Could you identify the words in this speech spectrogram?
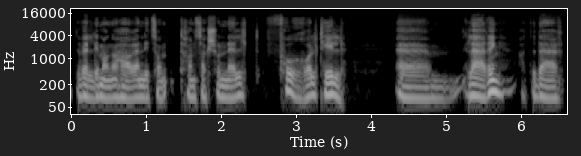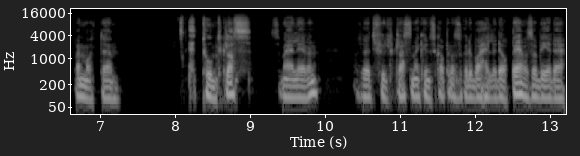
at, veldig mange har en litt sånn transaksjonelt forhold til eh, læring. At det er på en måte et tomt glass som er eleven, og så er det et fullt glass som er kunnskapen, og så skal du bare helle det oppi, og så blir det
